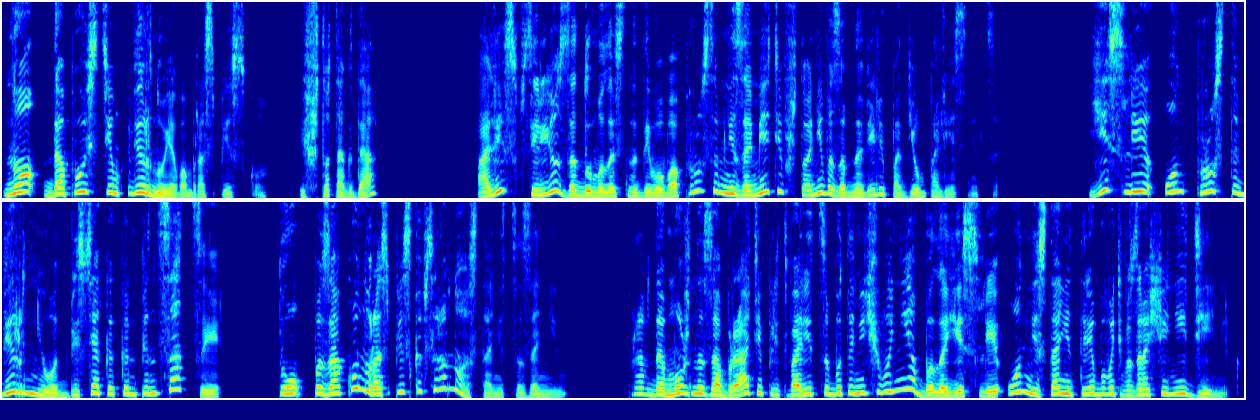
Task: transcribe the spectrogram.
Но, допустим, верну я вам расписку. И что тогда? Алис всерьез задумалась над его вопросом, не заметив, что они возобновили подъем по лестнице. Если он просто вернет без всякой компенсации, то по закону расписка все равно останется за ним. Правда, можно забрать и притвориться, будто ничего не было, если он не станет требовать возвращения денег.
